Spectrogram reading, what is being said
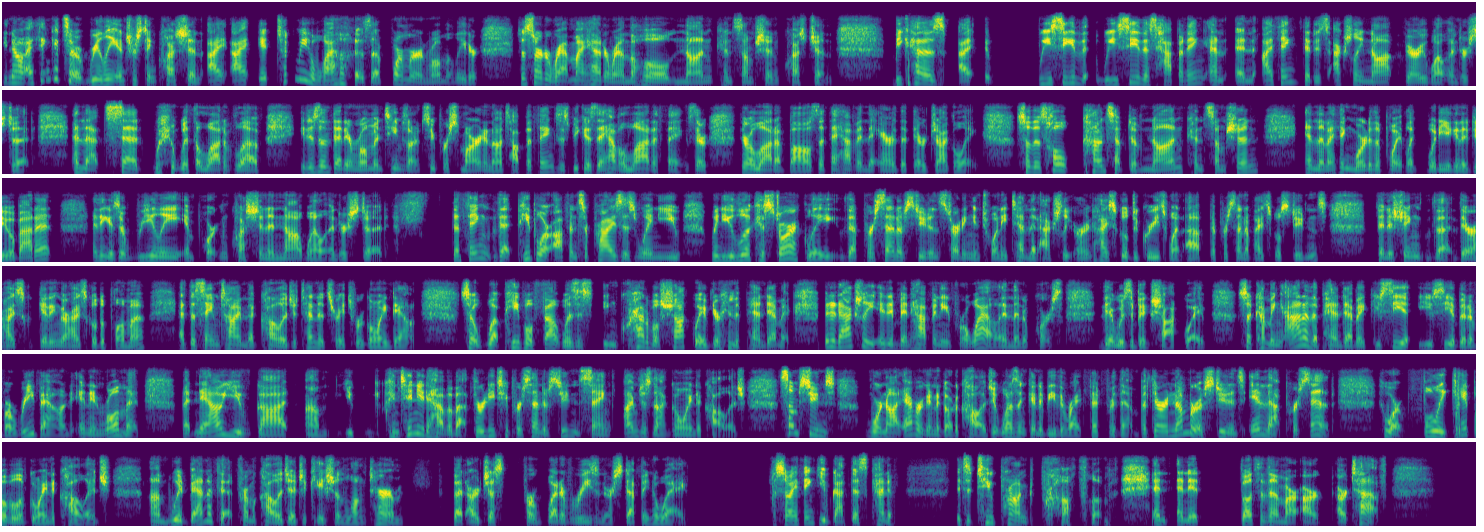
You know, I think it's a really interesting question. I, I it took me a while as a former enrollment leader to sort of wrap my head around the whole non-consumption question because I we see that we see this happening and and i think that it's actually not very well understood and that said with a lot of love it isn't that enrollment teams aren't super smart and on top of things it's because they have a lot of things. There there are a lot of balls that they have in the air that they're juggling. So this whole concept of non-consumption and then i think more to the point like what are you going to do about it i think is a really important question and not well understood the thing that people are often surprised is when you when you look historically the percent of students starting in 2010 that actually earned high school degrees went up the percent of high school students finishing the, their high school getting their high school diploma at the same time that college attendance rates were going down. So what people felt was this incredible shockwave during the pandemic but it actually it had been happening for a while and then of course there was a big shockwave. So coming out of the pandemic you see you see a bit of a rebound in enrollment but now you've got um, you, you continue to have about 30 32% of students saying, I'm just not going to college. Some students were not ever going to go to college. It wasn't going to be the right fit for them. But there are a number of students in that percent who are fully capable of going to college, um, would benefit from a college education long term, but are just, for whatever reason, are stepping away. So I think you've got this kind of it's a two-pronged problem and and it both of them are are, are tough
